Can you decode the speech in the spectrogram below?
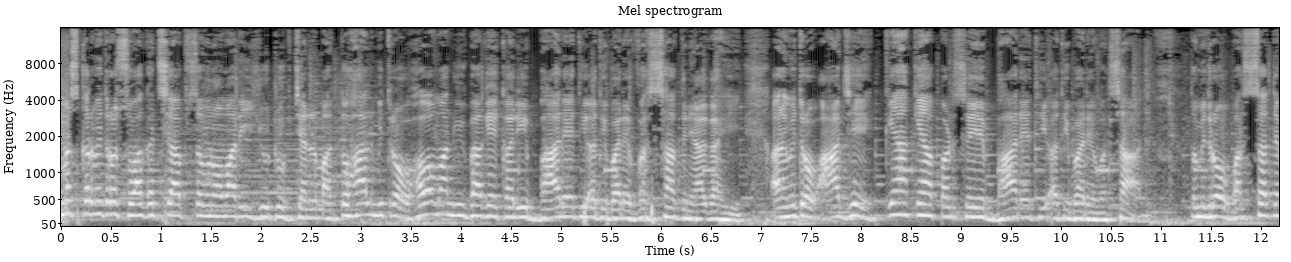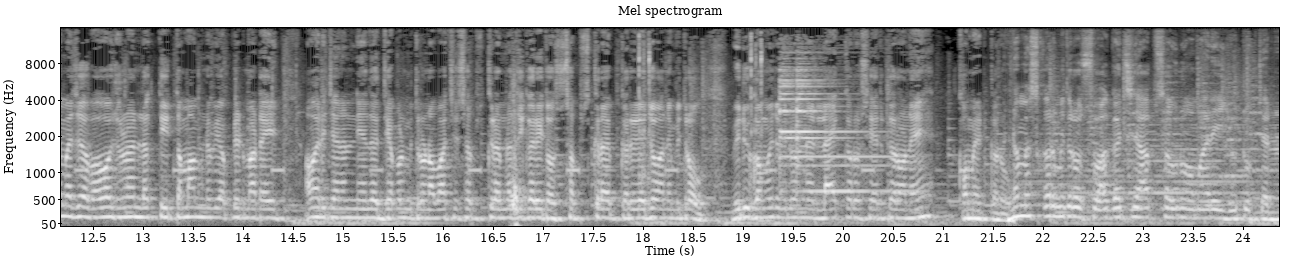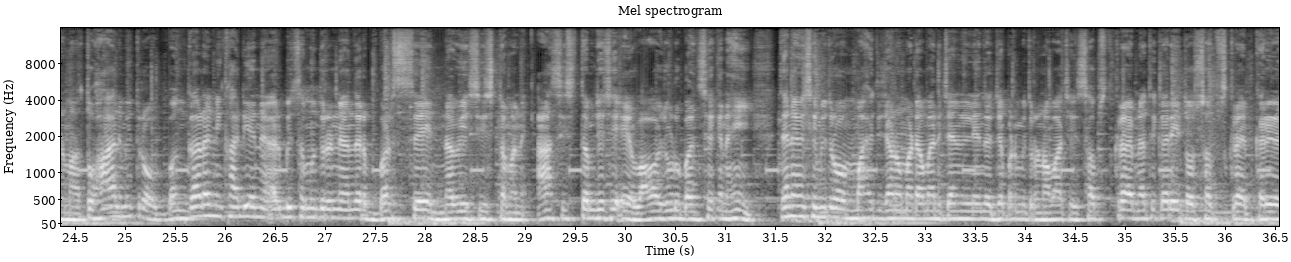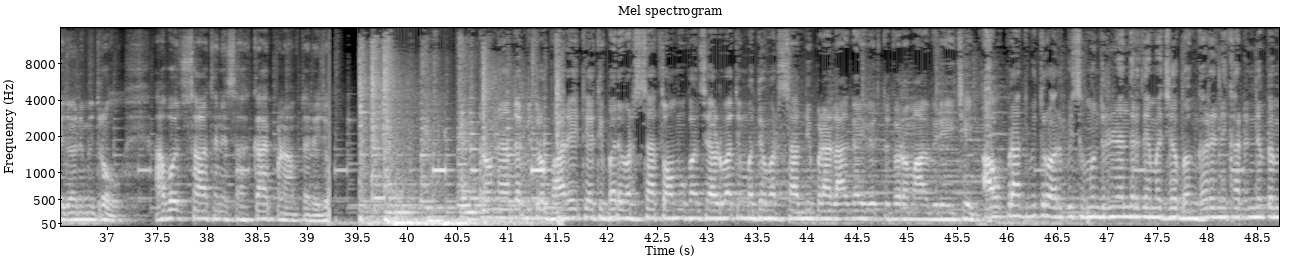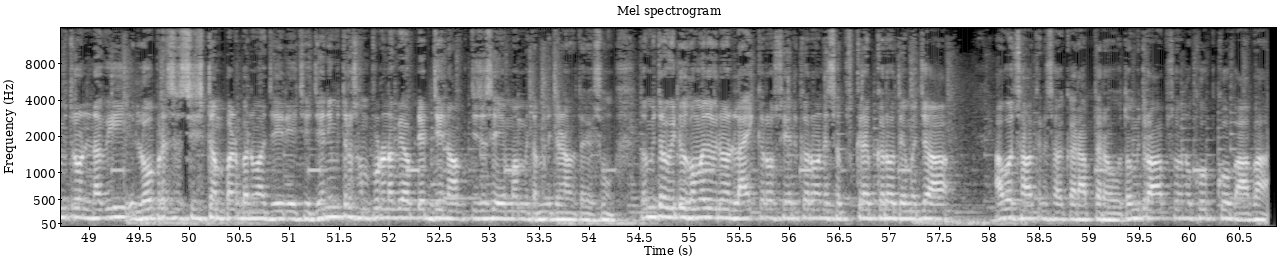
નમસ્કાર મિત્રો, સ્વાગત છે આપ સૌનું અમારી યુટ્યુબ ચેનલમાં. તો હાલ મિત્રો, હવામાન વિભાગે કરી ભારેથી અતિભારે વરસાદની આગાહી. અને મિત્રો, આજે ક્યાં ક્યાં પડશે ભારેથી અતિભારે વરસાદ? તો મિત્રો, વરસાદ તેમજ વાવાઝોડાને લગતી તમામ નવી અપડેટ માટે અમારી ચેનલની અંદર જે પણ મિત્રો નવા છે સબસ્ક્રાઇબ નથી કરી તો સબસ્ક્રાઇબ કરી લેજો. અને મિત્રો, વીડિયો ગમે તો વિડીયોને લાઈક કરો શેર કરો અને કોમેન્ટ કરો. નમસ્કાર મિત્રો, સ્વાગત છે આપ સૌનું અમારી યુટ્યુબ ચેનલમાં તો હાલ મિત્રો, બંગાળની ખાડી અને અરબી સમુદ્રની અંદર બરસે નવી સિસ્ટમ અને આ સિસ્ટમ જે છે એ વાવાઝોડું બનશે કે નહીં, તેના વિશે મિત્રો માહિતી જાણવા માટે અમારી ચેનલની અંદર જે પણ મિત્રો નવા છે સબસ્ક્રાઇબ નથી કરી તો સબસ્ક્રાઇબ કરી લેજો. અને મિત્રો, આવો જ સાથ અને સહકાર પણ આપતા રહેજો. ક્ષેત્રોની અંદર મિત્રો ભારેથી અતિ ભારે વરસાદ, તો અમુક અંશે હળવાથી મધ્યમ વરસાદની પણ આગાહી વ્યક્ત કરવામાં આવી રહી છે. આ ઉપરાંત મિત્રો અરબી સમુદ્રની અંદર તેમજ બંગાળની ખાડીને પણ મિત્રો નવી લો પ્રેશર સિસ્ટમ પણ બનવા જઈ રહી છે, જેની મિત્રો સંપૂર્ણ નવી અપડેટ જે આપતી જશે એમાં અમે તમને જણાવતા રહીશું. તો મિત્રો વીડિયો ગમે તો વીડિયો લાઈક કરો શેર કરો અને સબસ્ક્રાઈબ કરો તેમજ આવો સાથ સહકાર આપતા રહો. તો મિત્રો આપ સૌનો ખૂબ ખૂબ આભાર.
